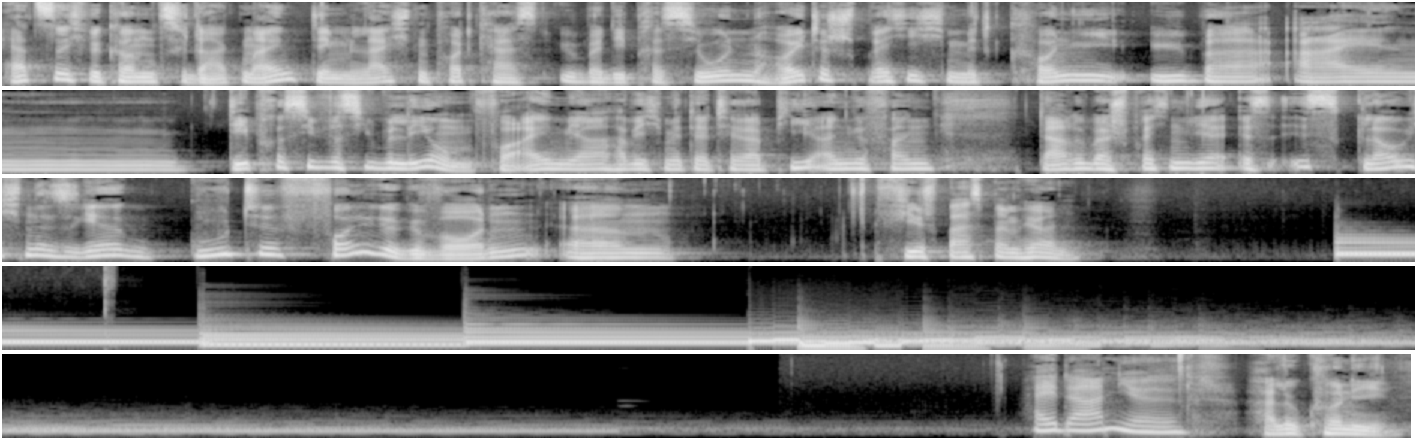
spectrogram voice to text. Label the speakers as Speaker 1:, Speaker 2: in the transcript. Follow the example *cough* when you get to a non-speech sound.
Speaker 1: Herzlich willkommen zu Dark Mind, dem leichten Podcast über Depressionen. Heute spreche ich mit Conny über ein depressives Jubiläum. Vor einem Jahr habe ich mit der Therapie angefangen. Darüber sprechen wir. Es ist, glaube ich, eine sehr gute Folge geworden. Ähm, viel Spaß beim Hören.
Speaker 2: Hi Daniel.
Speaker 1: Hallo Conny.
